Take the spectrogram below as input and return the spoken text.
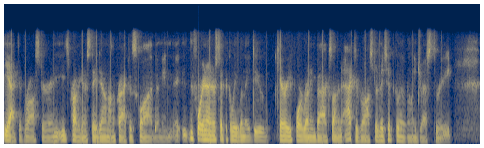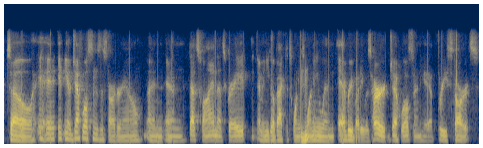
the active roster, and he's probably going to stay down on the practice squad. I mean, the 49ers typically, when they do carry four running backs on an active roster, they typically only dress three. So, it, it, you know, Jeff Wilson's the starter now, and and that's fine. That's great. I mean, you go back to 2020 mm-hmm. when everybody was hurt. Jeff Wilson, he had three starts,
